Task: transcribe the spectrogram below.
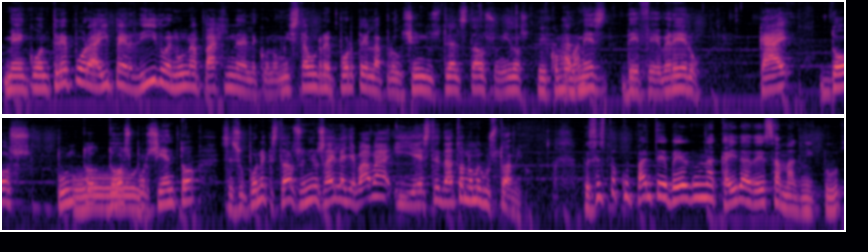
Me encontré por ahí perdido en una página del Economista un reporte de la producción industrial de Estados Unidos ¿Y cómo al van? mes de febrero. Cae 2.2%. Se supone que Estados Unidos ahí la llevaba y este dato no me gustó, amigo. Pues es preocupante ver una caída de esa magnitud,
